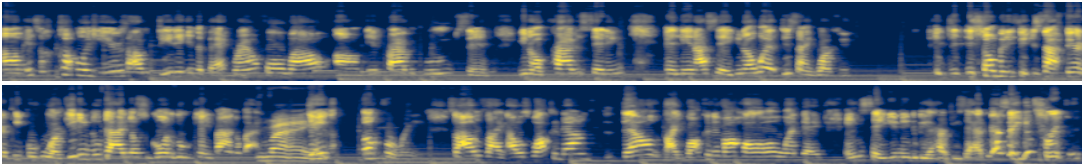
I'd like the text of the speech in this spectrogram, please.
Um, it took a couple of years. I did it in the background for a while, um, in private groups and you know private settings. And then I said, you know what, this ain't working. It, it, it's so many. Things, it's not fair to people who are getting new diagnoses, going to Google, can't find nobody. Right. They suffering. So I was like, I was walking down, down, like walking in my hall one day, and he said, "You need to be a herpes advocate." I said, "You tripping?"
